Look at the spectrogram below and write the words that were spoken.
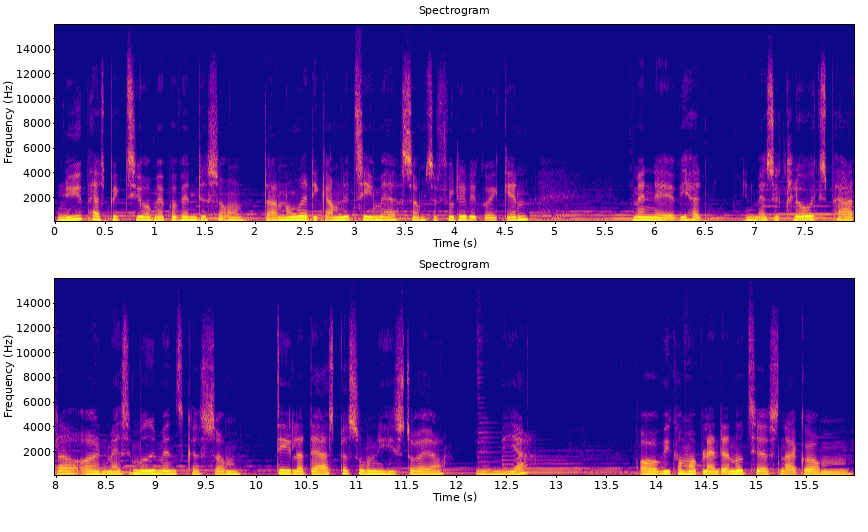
nye perspektiver med på ventesorgen. Der er nogle af de gamle temaer, som selvfølgelig vil gå igen. Men øh, vi har en masse kloge eksperter og en masse modige mennesker, som deler deres personlige historier øh, med jer. Og vi kommer blandt andet til at snakke om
